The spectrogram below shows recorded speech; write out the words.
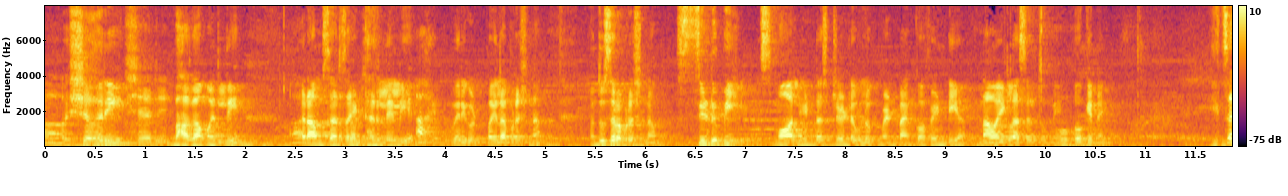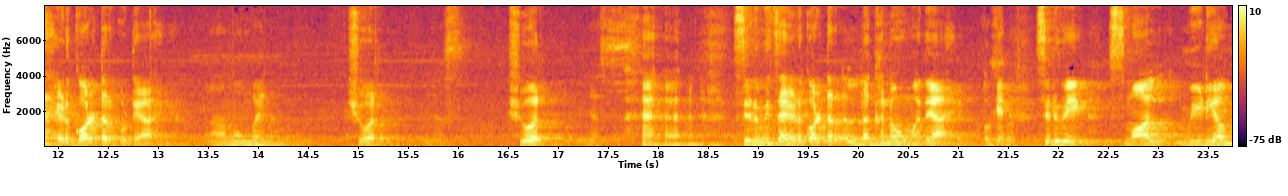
अ, शहरी शहरी. भागामधली अ, रामसार साईट ठरलेली आहे. व्हेरी गुड पहिला प्रश्न. दुसरा प्रश्न. SIDBI small industrial development bank of India नाव ऐकलं असेल तुम्ही? हो की नाही? हिचं हेडक्वार्टर कुठे आहे? अं, मुंबईला. शुअर यस शुअर यस सिडबीचं हेडक्वार्टर लखनौमध्ये आहे. ओके सिडबी स्मॉल मीडियम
